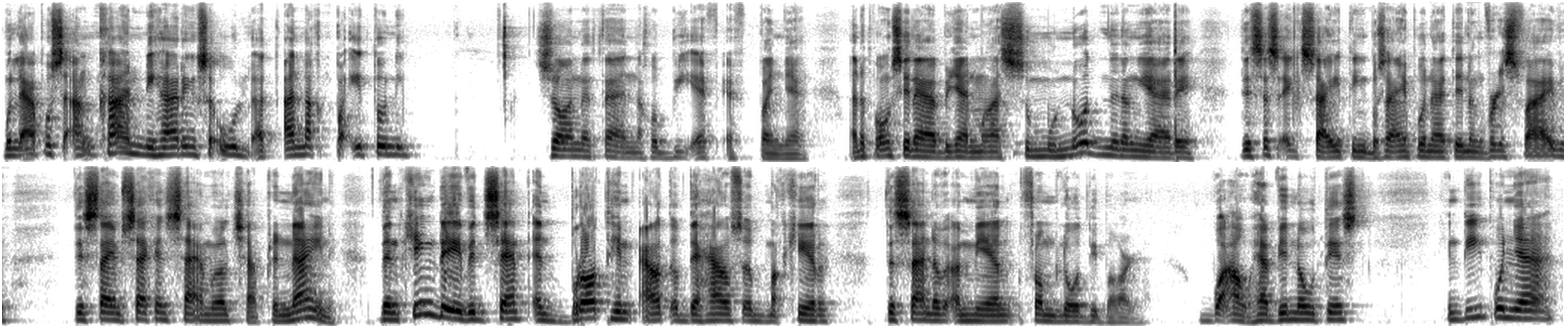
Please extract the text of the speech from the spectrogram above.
mula po sa angkan ni Haring Saul at anak pa ito ni Jonathan, ako BFF pa niya. Ano po ang sinabi niyan? Mga sumunod na nangyari. This is exciting. Basahin po natin ng verse 5 This time, 2 Samuel chapter 9. Then King David sent and brought him out of the house of Machir, the son of Amiel, from Lodibar. Wow, have you noticed? Hindi po niya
